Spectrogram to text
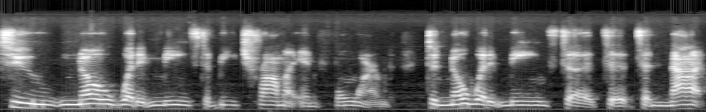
to know what it means to be trauma informed, to know what it means to to to not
